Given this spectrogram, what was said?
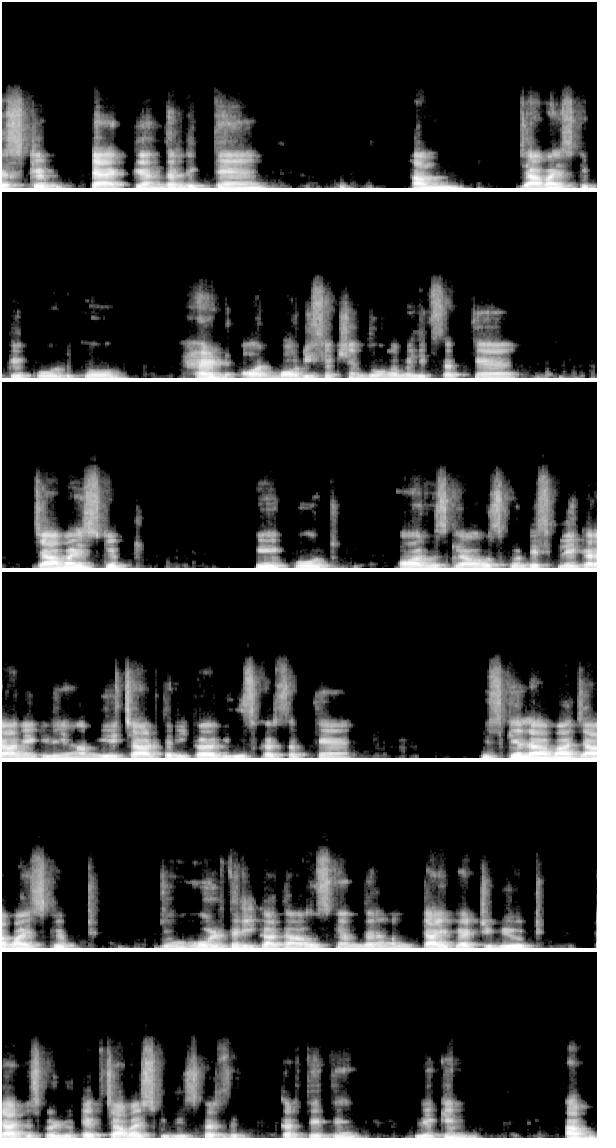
स्क्रिप्ट टैग के अंदर लिखते हैं। हम जावा स्क्रिप्ट के कोड को हेड और बॉडी सेक्शन दोनों में लिख सकते हैं। जावा स्क्रिप्ट के कोड और उसके, उसको डिस्प्ले कराने के लिए हम ये चार तरीका यूज़ कर सकते हैं। इसके अलावा जावा स्क्रिप्ट जो ओल्ड तरीका था, उसके अंदर हम type attribute type text JavaScript use कर करते थे। लेकिन अब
